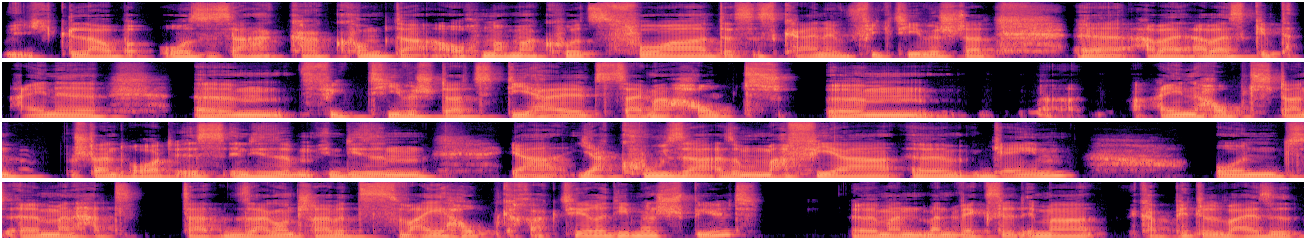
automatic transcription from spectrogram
ich glaube, Osaka kommt da auch noch mal kurz vor. Das ist keine fiktive Stadt, äh, aber aber es gibt eine ähm, fiktive Stadt, die halt, sag mal, Haupt ähm, ein Hauptstandort ist in diesem in diesem ja Yakuza, also Mafia äh, Game und äh, man hat sage und schreibe zwei Hauptcharaktere, die man spielt. Äh, man, man wechselt immer kapitelweise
